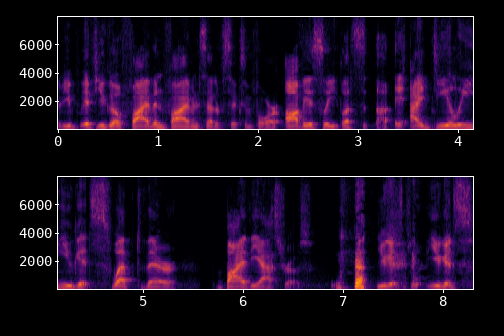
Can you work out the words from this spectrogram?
if you if you go five and five instead of six and four, obviously let's uh, ideally you get swept there by the Astros. you get you get.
